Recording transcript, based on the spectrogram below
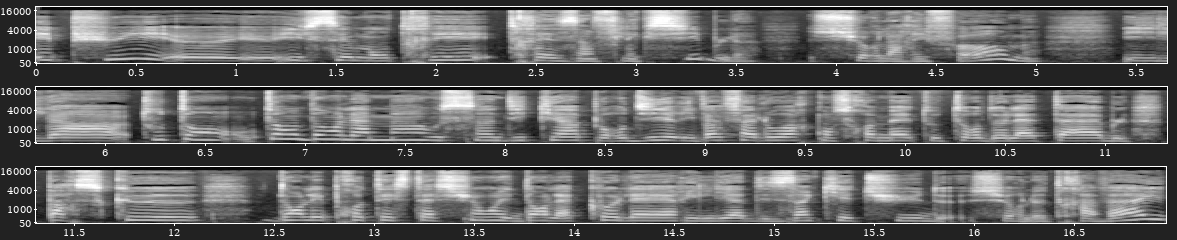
Et puis, euh, il s'est montré très inflexible sur la réforme. Il a, tout en tendant la main aux syndicats pour dire il va falloir qu'on se remette autour de la table parce que dans les protestations et dans la colère, il y a des inquiétudes sur le travail,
